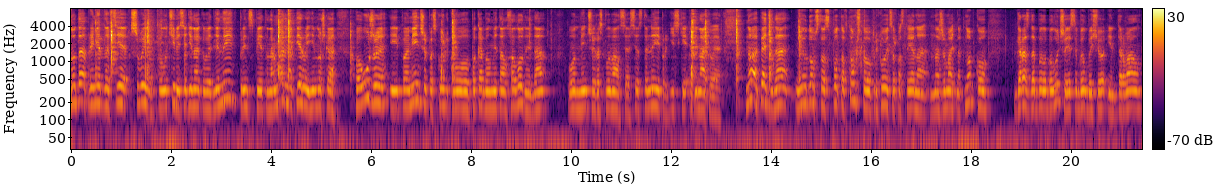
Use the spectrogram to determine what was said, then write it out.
Ну да, примерно все швы получились одинаковой длины. В принципе, это нормально. Первый немножко поуже и поменьше, поскольку пока был металл холодный, да, он меньше расплывался, а все остальные практически одинаковые. Но опять же, да, неудобство спота в том, что приходится постоянно нажимать на кнопку гораздо было бы лучше, если был бы еще интервал,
